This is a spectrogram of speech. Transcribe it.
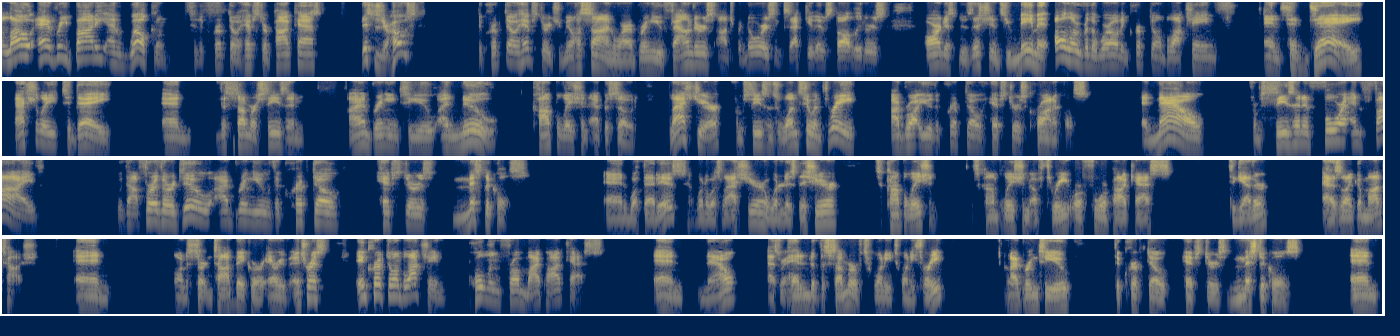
Hello, everybody, and welcome to the Crypto Hipster Podcast. This is your host, the Crypto Hipster, Jamil Hassan, where I bring you founders, entrepreneurs, executives, thought leaders, artists, musicians, you name it, all over the world in crypto and blockchain. And today, actually, today and the summer season, I am bringing to you a new compilation episode. Last year, from seasons one, two, and three, I brought you the Crypto Hipsters Chronicles. And now, from season four and five, without further ado, I bring you the Crypto Hipsters Mysticals. And what that is, what it was last year, and what it is this year, it's a compilation. It's a compilation of three or four podcasts together as like a montage. And on a certain topic or area of interest in crypto and blockchain, pulling from my podcasts. And now, as we're heading into the summer of 2023, I bring to you the crypto hipsters mysticals. And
